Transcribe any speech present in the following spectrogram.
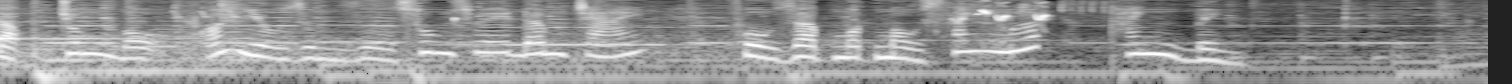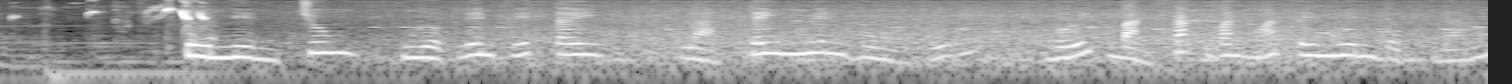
Dọc Trung Bộ có nhiều rừng dừa sum xuê đơm trái, phủ dập một màu xanh mướt, thanh bình. Từ miền Trung ngược lên phía Tây là Tây Nguyên hùng vĩ với bản sắc văn hóa Tây Nguyên độc đáo.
